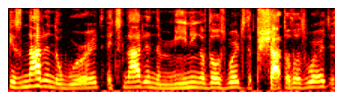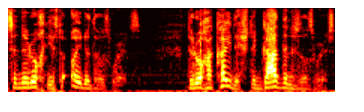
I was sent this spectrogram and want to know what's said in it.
is not in the word, it's not in the meaning of those words, the pshat of those words, it's in the ruchni, it's the oid of those words. The Ruach HaKodesh, the godliness of those words.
